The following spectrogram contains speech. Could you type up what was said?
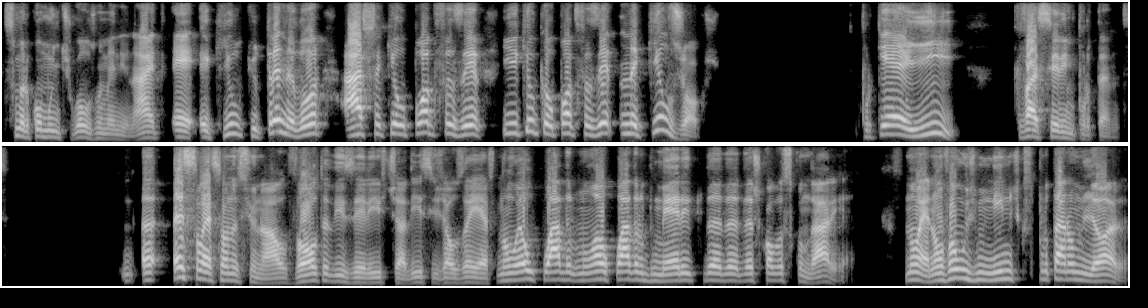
se marcou muitos golos no Man United, é aquilo que o treinador acha que ele pode fazer e aquilo que ele pode fazer naqueles jogos. Porque é aí que vai ser importante. A, a, seleção nacional, volto a dizer isto, já disse e já usei esta, não é o quadro, não é o quadro de mérito da, da, da escola secundária. Não é, não vão os meninos que se portaram melhor.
